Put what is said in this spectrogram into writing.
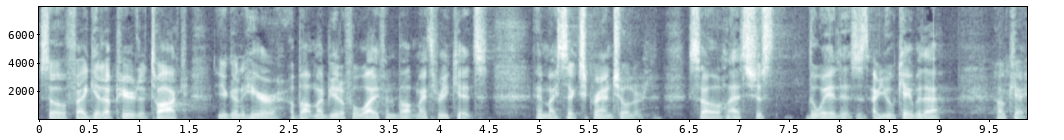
So if I get up here to talk, you're going to hear about my beautiful wife and about my three kids and my six grandchildren. So that's just the way it is. Are you okay with that? Okay.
